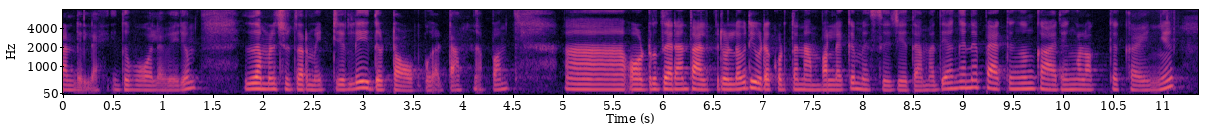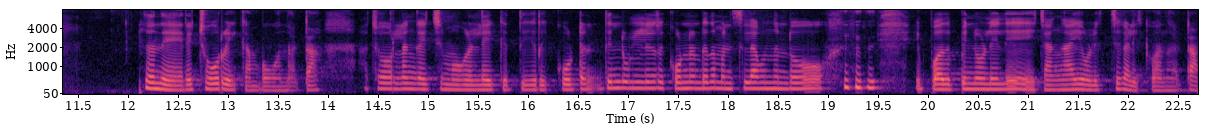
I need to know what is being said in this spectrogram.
കണ്ടില്ലേ? ഇതുപോലെ വരും. ഇത് നമ്മൾ ചുരിദാർ മെറ്റീരിയൽ ഇത് ടോപ്പ് കേട്ടോ. അപ്പം ഓർഡർ തരാൻ താല്പര്യമുള്ളവർ ഇവിടെ കൊടുത്ത നമ്പറിലേക്ക് മെസ്സേജ് ചെയ്താൽ മതി. അങ്ങനെ പാക്കിങ്ങും കാര്യങ്ങളൊക്കെ കഴിഞ്ഞ് ഞാൻ നേരെ ചോറ് കഴിക്കാൻ പോകുന്നു കേട്ടോ ആ ചോറെല്ലാം കഴിച്ച് മുകളിലേക്ക് എത്തി. റിക്കോട്ടൻ ഇതിന്റെ ഉള്ളിൽ റിക്കോട്ടൻ ഉണ്ടെന്ന് മനസ്സിലാവുന്നുണ്ടോ? ഇപ്പോൾ അതിപ്പിന്റെ ഉള്ളിൽ ചങ്ങായി ഒളിച്ച് കളിക്കുവാന്ന് കേട്ടോ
